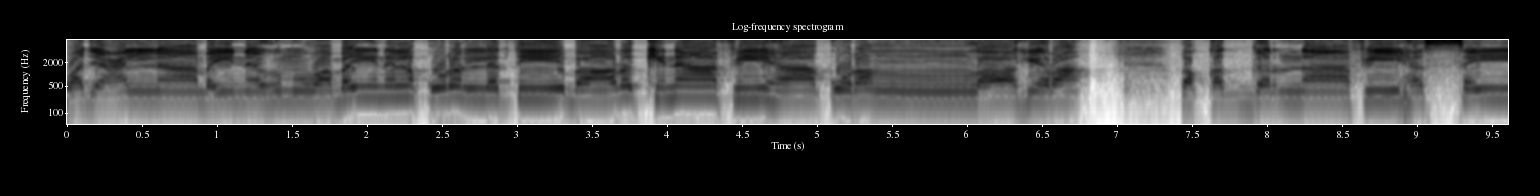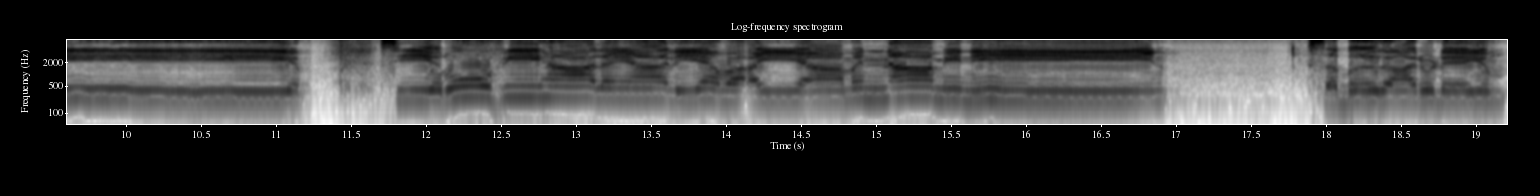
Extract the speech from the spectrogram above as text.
وجعلنا بينهم وبين القرى التي باركنا فيها قرى ظاهرة وقدرنا فيها السير سيروا فيها ليالي وأياما آمنين സബുകാരുടെയും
